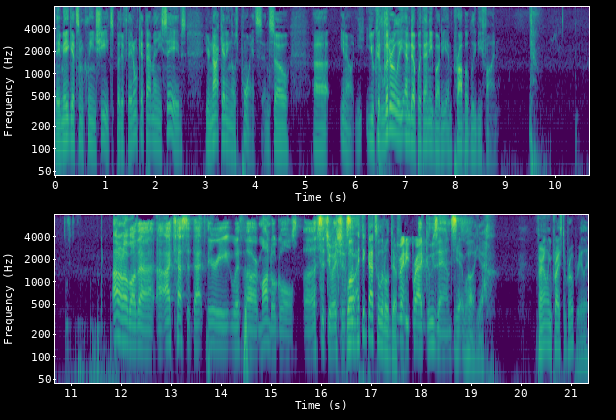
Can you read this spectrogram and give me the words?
they may get some clean sheets, but if they don't get that many saves, you're not getting those points. And so, uh, you know, y- you could literally end up with anybody and probably be fine. I don't know about that. I, I tested that theory with our Mondo goals uh, situations. Well, I think that's a little different. Many Brad Guzans. Yeah, well, yeah. Apparently priced appropriately.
